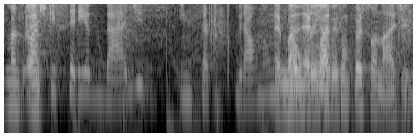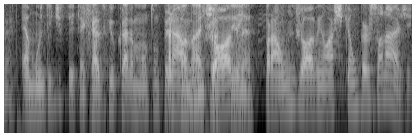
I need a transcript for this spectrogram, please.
Mas Eu é, acho que seriedade, em certo grau, não. É, Não é quase que um personagem, né? é muito difícil. É quase que o cara monta um Pra um personagem pra, jovem, si, né? pra um jovem, eu acho que é um personagem.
